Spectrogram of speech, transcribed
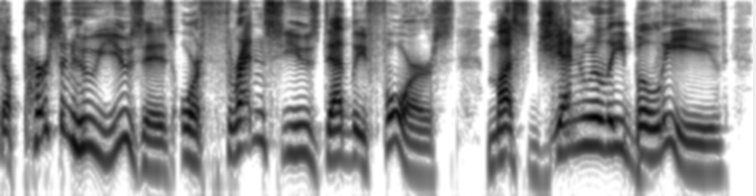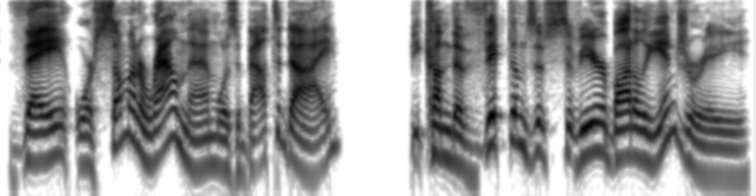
the person who uses or threatens to use deadly force must genuinely believe they or someone around them was about to die, become the victims of severe bodily injury,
